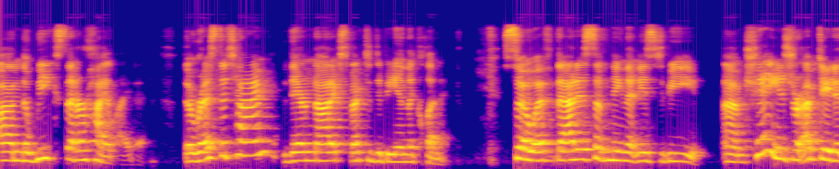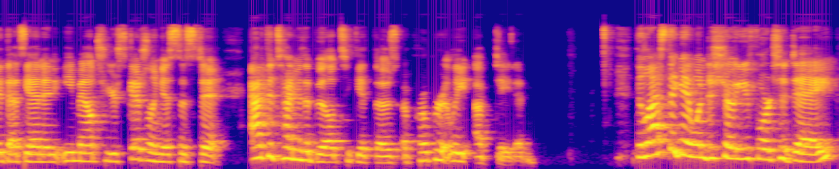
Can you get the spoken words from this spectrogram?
on the weeks that are highlighted. The rest of the time, they're not expected to be in the clinic. So if that is something that needs to be um, changed or updated, that's again an email to your scheduling assistant at the time of the build to get those appropriately updated. The last thing I wanted to show you for today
